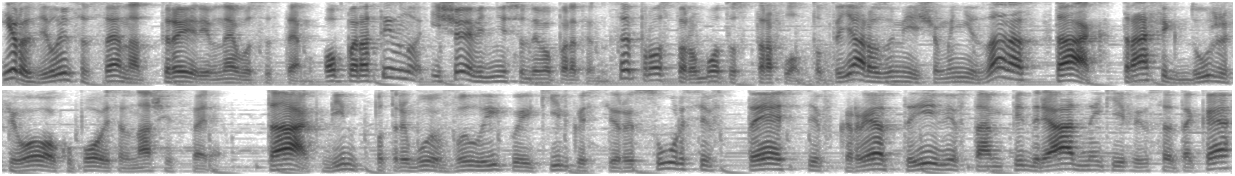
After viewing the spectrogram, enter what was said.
І розділив все на три рівневу систему. Оперативно, і що я відніс сюди в оперативно? Це просто роботу з трафлом. Тобто я розумію, що мені зараз так трафік дуже фігово окуповується в нашій сфері. Так, він потребує великої кількості ресурсів, тестів, креативів, там підрядників і все таке.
